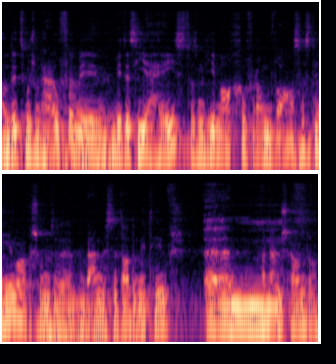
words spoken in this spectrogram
Und jetzt musst du mir helfen, wie, wie das hier heisst, was wir hier machen und vor allem, was du hier machst und äh, wem du da damit hilfst. Ähm, an diesem Standort.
